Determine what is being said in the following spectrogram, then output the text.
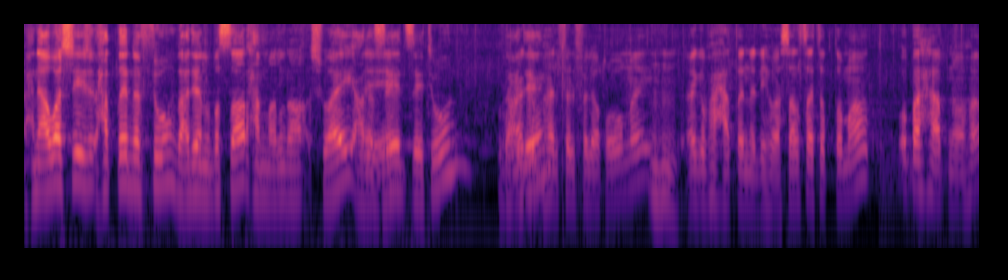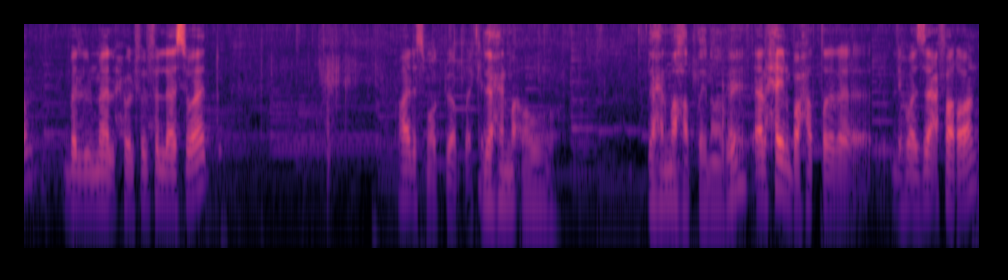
إحنا أول شيء حطينا الثوم بعدين البصل حمرناه شوي على إيه. زيت زيتون وبعدين وبعدين الفلفل الرومي. عقبها حطينا اللي هو صلصة الطماط وبهرناهم بالملح والفلفل الأسود هذا سموك بابريكا للحين ما أوه. للحين ما حطيناه فيه الحين بحط ال- اللي هو الزعفران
